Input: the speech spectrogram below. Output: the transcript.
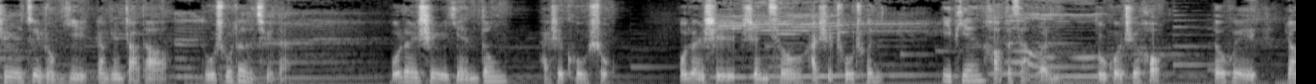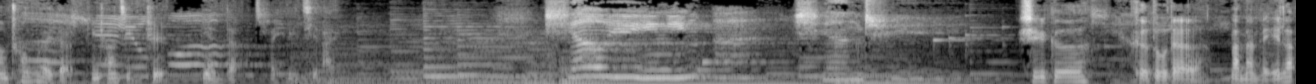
是最容易让人找到读书乐趣的。无论是严冬还是酷暑，无论是深秋还是初春，一篇好的散文读过之后，都会让窗外的平常景致变得美丽起来。小雨隐隐暗香去。诗歌可读的慢慢没了。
